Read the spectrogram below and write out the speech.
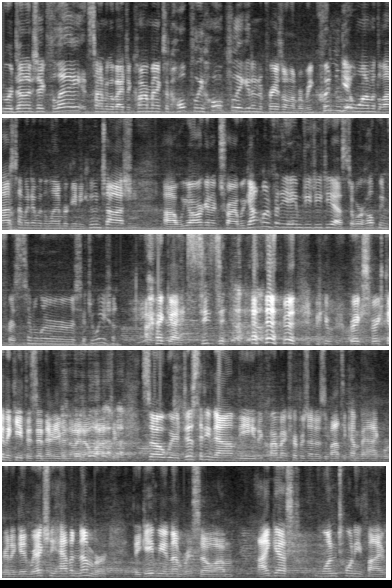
We're done at Chick-fil-A. It's time to go back to CarMax and hopefully, hopefully get an appraisal number. We couldn't get one with the last time we did with the Lamborghini Countach. Uh, we are going to try. We got one for the AMG GTS, so we're hoping for a similar situation. All right, guys. Rick's, Rick's going to keep this in there even though I don't want to. So we're just sitting down. The, the CarMax representative is about to come back. We're going to get, we actually have a number. They gave me a number. So um, I guessed 125,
